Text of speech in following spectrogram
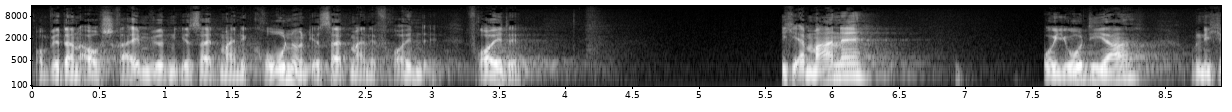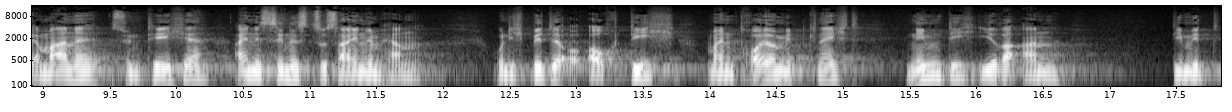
Ob wir dann auch schreiben würden, ihr seid meine Krone und ihr seid meine Freunde, Freude. Ich ermahne Ojodia und ich ermahne Syntheche, eines Sinnes zu sein im Herrn. Und ich bitte auch dich, mein treuer Mitknecht, nimm dich ihrer an, die mit,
